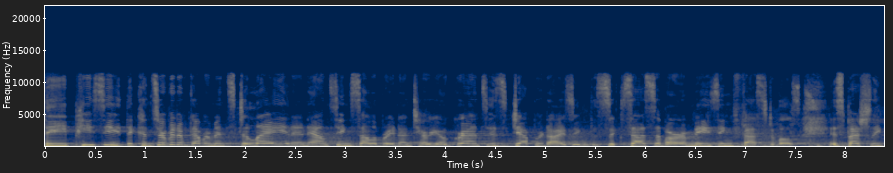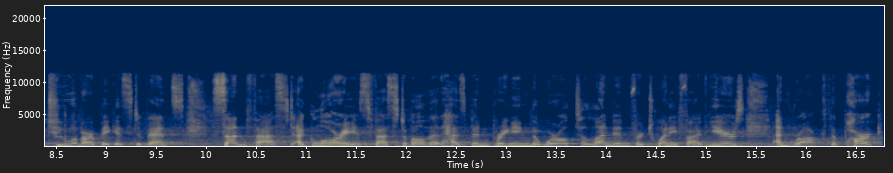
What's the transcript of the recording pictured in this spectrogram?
The, PC, the Conservative government's delay in announcing Celebrate Ontario grants is jeopardizing the success of our amazing festivals, especially two of our biggest events. Sunfest, a glorious festival that has been bringing the world to London for 25 years, and Rock the Park,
